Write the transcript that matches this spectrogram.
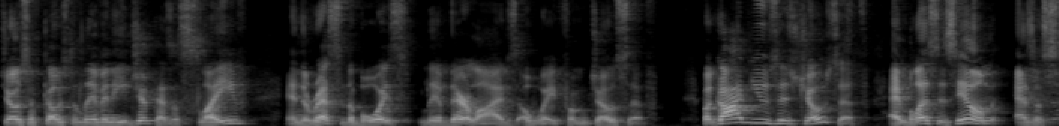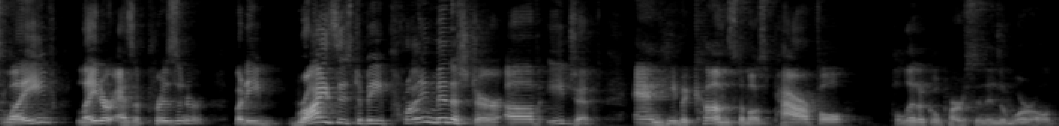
Joseph goes to live in Egypt as a slave, and the rest of the boys live their lives away from Joseph. But God uses Joseph and blesses him as a slave, later as a prisoner, but he rises to be prime minister of Egypt and he becomes the most powerful political person in the world.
